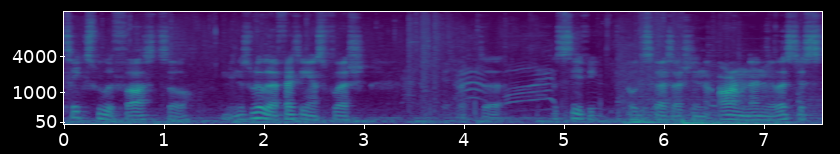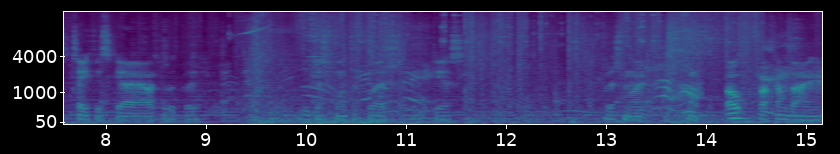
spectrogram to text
ticks really fast, so I mean it's really affecting against flesh. But uh, let's see if he. Oh, this guy's actually an armed enemy. Let's just take this guy out real quick. We just want the flesh, I guess. Where's my? Oh, oh fuck! I'm dying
